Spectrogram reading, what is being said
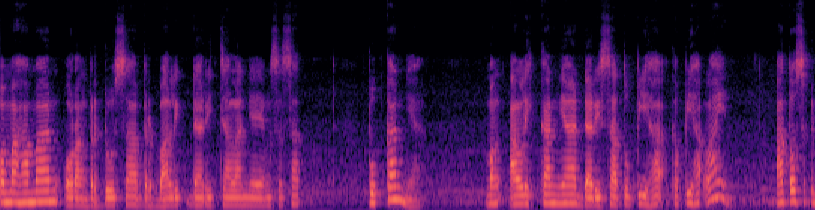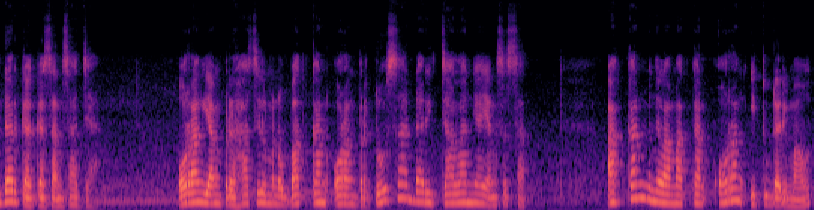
Pemahaman orang berdosa berbalik dari jalannya yang sesat, bukannya mengalihkannya dari satu pihak ke pihak lain, atau sekedar gagasan saja. Orang yang berhasil menobatkan orang berdosa dari jalannya yang sesat akan menyelamatkan orang itu dari maut,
